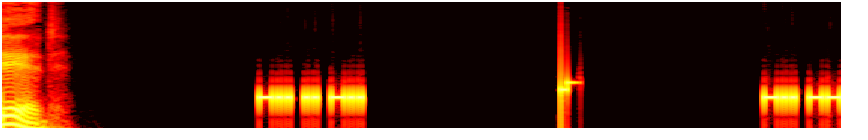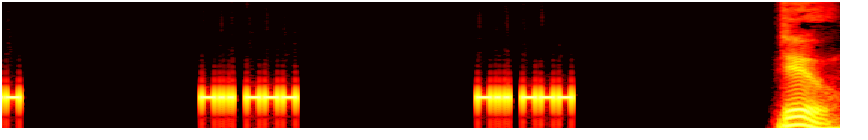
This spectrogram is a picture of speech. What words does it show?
Did. Do.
